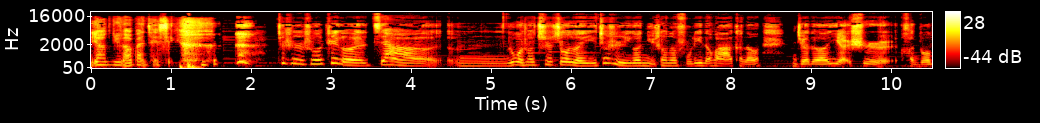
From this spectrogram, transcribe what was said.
要女老板才行。就是说这个假，嗯，如果说是作为一就是一个女生的福利的话，可能你觉得也是很多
